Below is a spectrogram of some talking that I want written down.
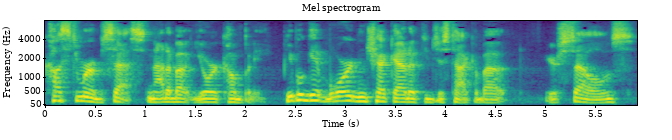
customer obsessed, not about your company. People get bored and check out if you just talk about yourselves.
